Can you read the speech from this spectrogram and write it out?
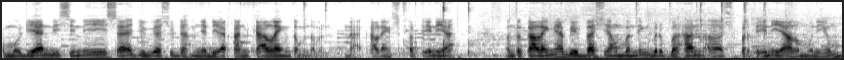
Kemudian di sini saya juga sudah menyediakan kaleng, teman-teman. Nah, kaleng seperti ini ya. Untuk kalengnya bebas, yang penting berbahan uh, seperti ini ya, aluminium.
